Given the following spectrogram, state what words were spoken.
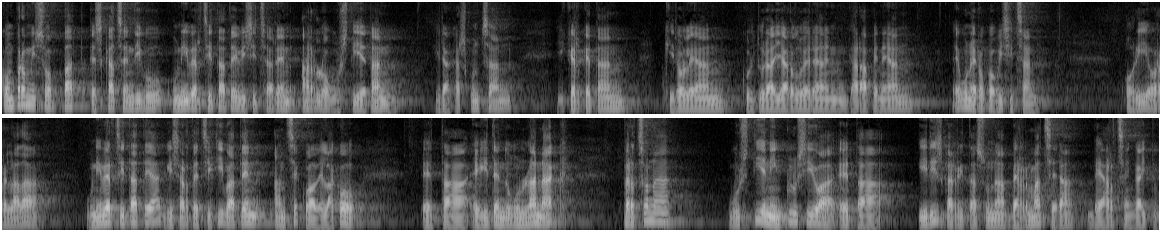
konpromiso bat eskatzen digu unibertsitate bizitzaren arlo guztietan, irakaskuntzan, ikerketan, kirolean, kultura jardueran garapenean, eguneroko bizitzan. Hori horrela da, unibertsitatea gizarte txiki baten antzekoa delako, eta egiten dugun lanak, pertsona guztien inklusioa eta irisgarritasuna bermatzera behartzen gaitu.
